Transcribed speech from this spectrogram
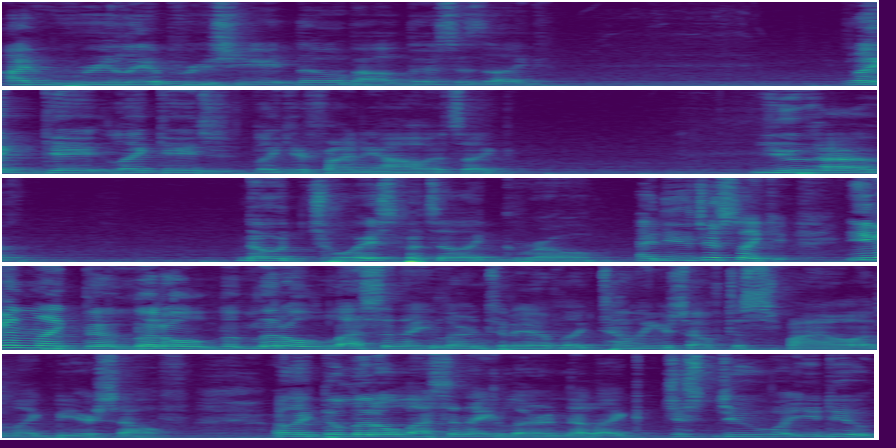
I really appreciate though about this is like like Gage like Gage like you're finding out it's like you have no choice but to like grow. And you just like even like the little the little lesson that you learned today of like telling yourself to smile and like be yourself. Or like the little lesson that you learned that like just do what you do.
